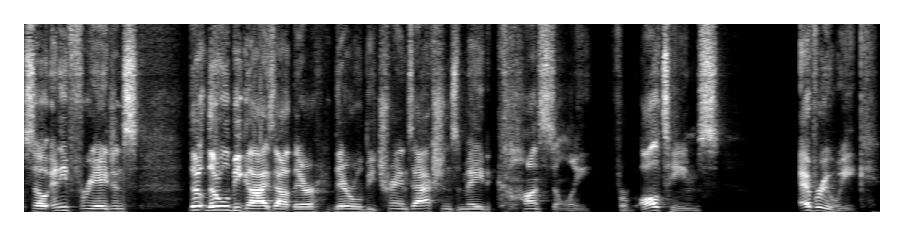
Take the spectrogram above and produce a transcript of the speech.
so any free agents there, there will be guys out there. There will be transactions made constantly for all teams every week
